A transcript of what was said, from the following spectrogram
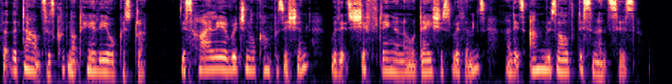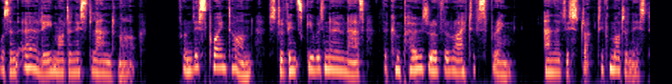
that the dancers could not hear the orchestra. This highly original composition, with its shifting and audacious rhythms and its unresolved dissonances, was an early modernist landmark. From this point on, Stravinsky was known as the composer of the Rite of Spring and the destructive modernist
